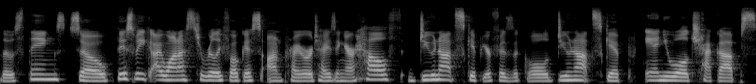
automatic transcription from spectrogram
those things. So, this week, I want us to really focus on prioritizing our health. Do not skip your physical, do not skip annual checkups,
